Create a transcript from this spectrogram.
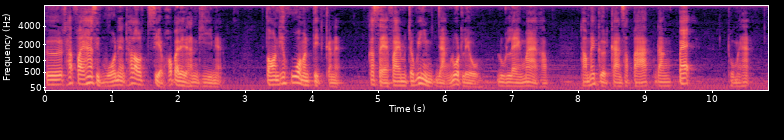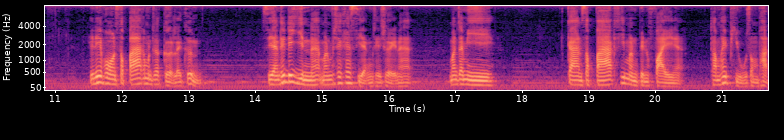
คือถ้าไฟ 50 โวลต์เนี่ยถ้าเราเสียบเข้าไปเลยทันทีเนี่ย ตอนที่ขั้วมันติดกันเนี่ยกระแสไฟมันจะวิ่งอย่างรวดเร็ว รุนแรงมากครับทำให้เกิดการสปาร์กดังแปะถูกไหมฮะทีนี้พอมันสปาร์กมันจะเกิดอะไรขึ้น เสียงที่ได้ยินนะฮะมันไม่ใช่แค่เสียงเฉยๆนะฮะมันจะมีการสปาร์กที่มันเป็นไฟเนี่ยทำให้ผิวสัมผัส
